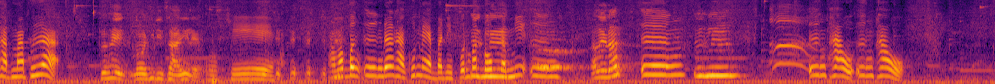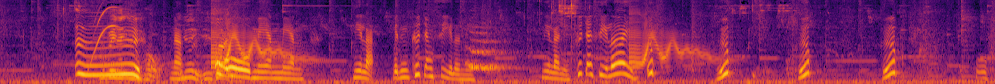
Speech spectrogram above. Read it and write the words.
ขัดมาเพื่อ เพื่อให้นอนที่ดินทรายนี่แหละ โอเค เอามาเบิ่งอึงเด้อค่ะ คุณแม่บัดนี้ฝนบ่ตกกับมีอึงอะไรนะอึงอึ้งลืมอึงเผาอึงเผาอึงมันเป็นอย่างนี้เผานั่นมันอยู่อย่างนี้โอ้ใช่แมนแมนนี่ล่ะ เป็นคือจังสี่แล้วนี่นี่ล่ะนี่คือจังสี่เลยอึ๊บฮึบฮึบฮึบโอ้โห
